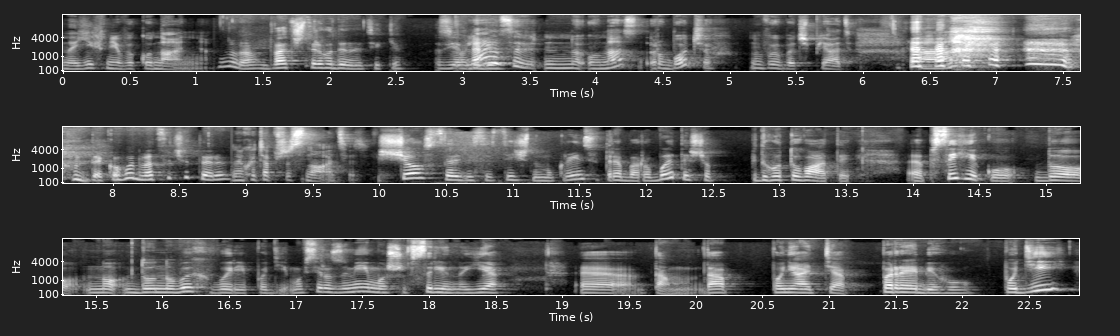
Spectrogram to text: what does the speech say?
на їхнє виконання. Ну так, 24 години тільки. З'являється ну, у нас робочих, ну вибач, 5, Декого 24. ну хоча б 16. Що середньостатистичному українцю треба робити, щоб підготувати е, психіку до, но- до нових вирій подій? Ми всі розуміємо, що все рівно є е, там, да, поняття перебігу подій.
